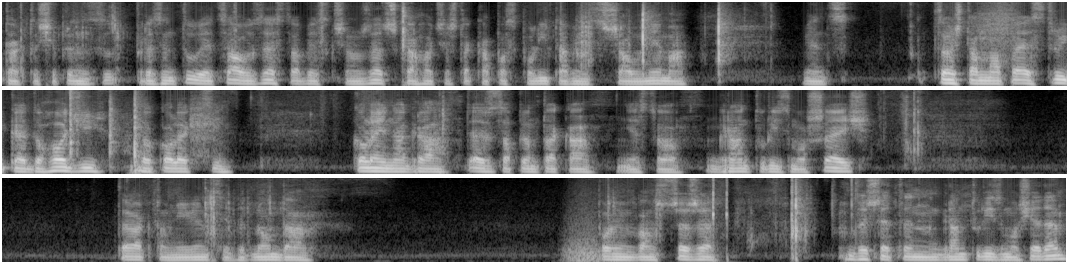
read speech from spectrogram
Tak to się prezentu- prezentuje. Cały zestaw jest książeczka, chociaż taka pospolita, więc strzału nie ma. Więc coś tam na PS3 dochodzi do kolekcji. Kolejna gra też za piątaka jest to Gran Turismo 6. Tak to mniej więcej wygląda. Powiem Wam szczerze, wyszedł ten Gran Turismo 7.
